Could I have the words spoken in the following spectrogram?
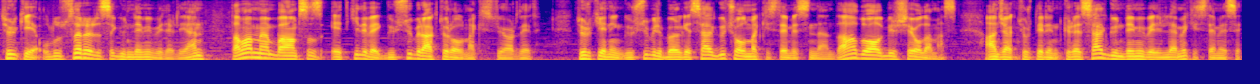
Türkiye uluslararası gündemi belirleyen, tamamen bağımsız, etkili ve güçlü bir aktör olmak istiyor dedi. Türkiye'nin güçlü bir bölgesel güç olmak istemesinden daha doğal bir şey olamaz. Ancak Türklerin küresel gündemi belirlemek istemesi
